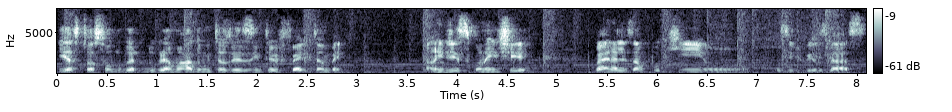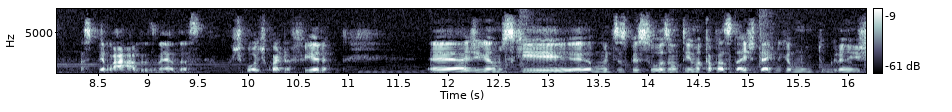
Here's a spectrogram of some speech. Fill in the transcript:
e a situação do, do gramado muitas vezes interfere também. Além disso, quando a gente vai analisar um pouquinho os indivíduos das, das peladas, né, das futebol de quarta-feira, é, digamos que muitas pessoas não têm uma capacidade técnica muito grande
